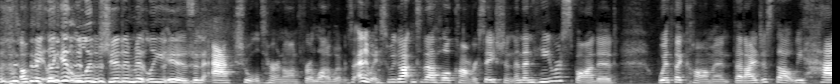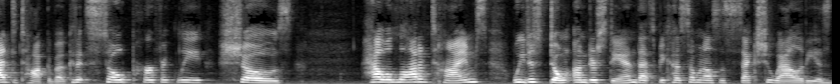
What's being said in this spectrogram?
Okay, like it legitimately is an actual turn on for a lot of women. So, anyway, so we got into that whole conversation, and then he responded with a comment that I just thought we had to talk about because it so perfectly shows how a lot of times we just don't understand that's because someone else's sexuality is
